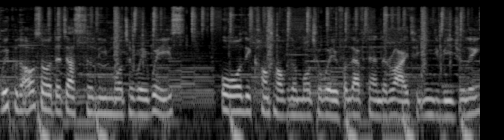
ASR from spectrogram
We could also adjust the motorway width or the count of the motorway for left and right individually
